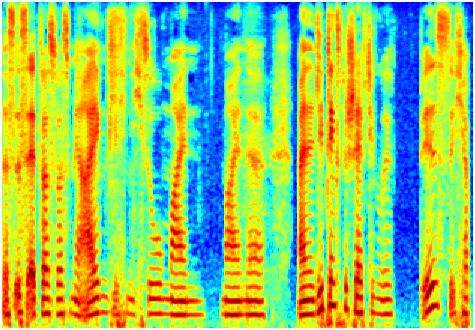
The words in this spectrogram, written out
Das ist etwas, was mir eigentlich nicht so mein, meine, meine Lieblingsbeschäftigung ist. Ich habe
